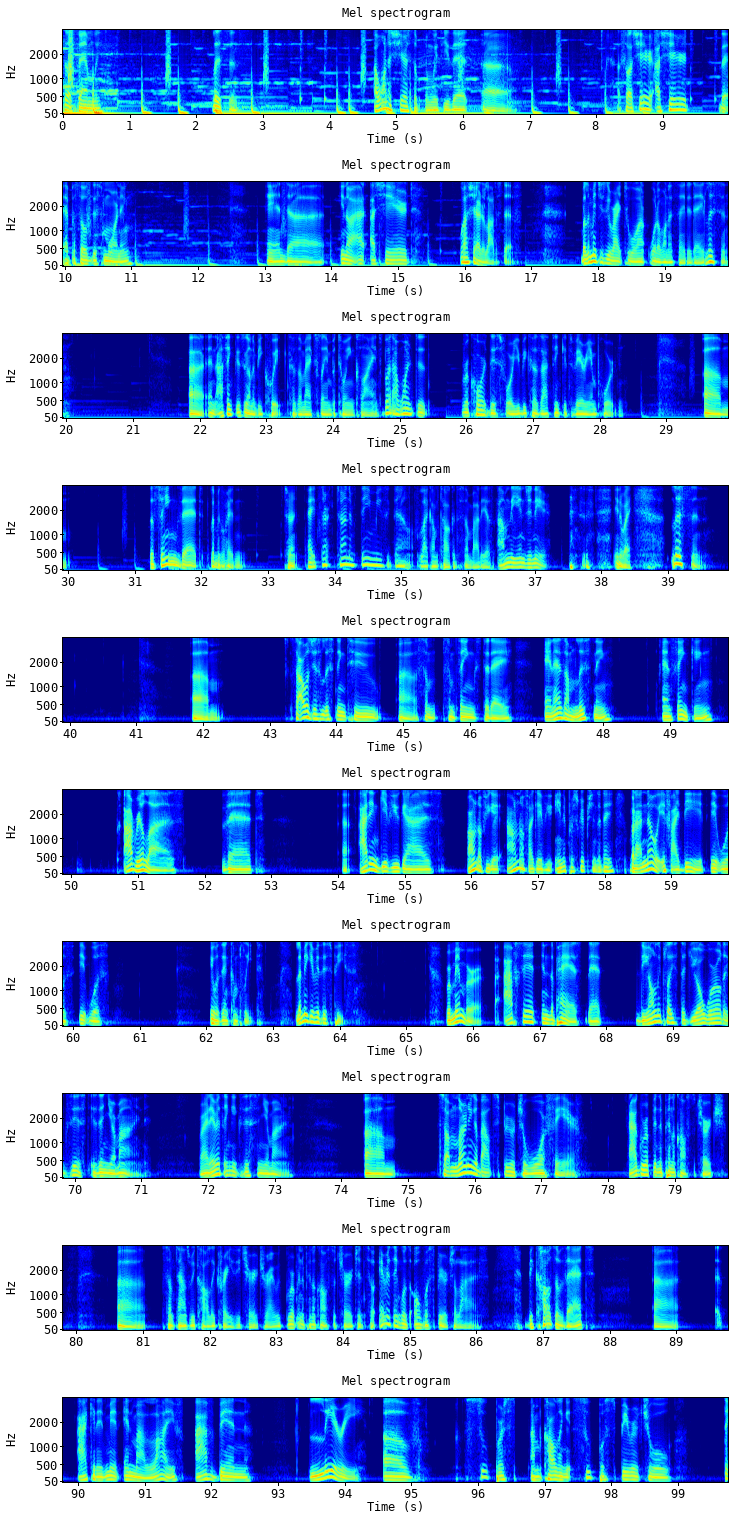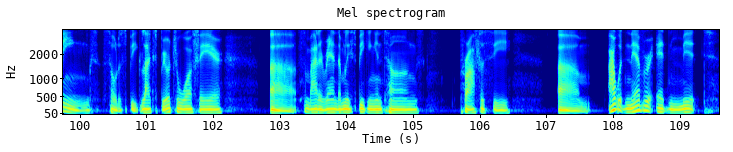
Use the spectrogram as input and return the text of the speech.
What's up, family? Listen, I want to share something with you that. Uh, so I shared I shared the episode this morning, and uh, you know I, I shared well I shared a lot of stuff, but let me just get right to what, I want to say today. Listen, uh, and I think this is going to be quick because I'm actually in between clients, but I wanted to record this for you because I think it's very important. Um, the thing that let me go ahead and turn hey th- turn the theme music down like I'm talking to somebody else. I'm the engineer. anyway, listen. Um, so I was just listening to uh, some some things today, and as I'm listening and thinking, I realized that uh, I didn't give you guys. I don't know if you gave, I don't know if I gave you any prescription today, but I know if I did, it was it was it was incomplete. Let me give you this piece. Remember, I've said in the past that the only place that your world exists is in your mind, right? Everything exists in your mind. Um, so I'm learning about spiritual warfare. I grew up in the Pentecostal church. Uh, sometimes we call it crazy church, right? We grew up in the Pentecostal church, and so everything was over spiritualized. Because of that, uh, I can admit in my life, I've been leery of super, I'm calling it super spiritual things, so to speak, like spiritual warfare, uh, somebody randomly speaking in tongues, prophecy. Um, I would never admit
